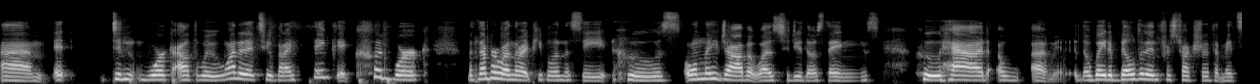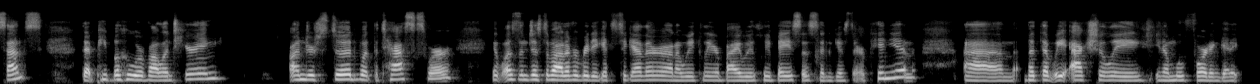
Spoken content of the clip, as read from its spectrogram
Um, it didn't work out the way we wanted it to but i think it could work with number one the right people in the seat whose only job it was to do those things who had a, um, a way to build an infrastructure that made sense that people who were volunteering understood what the tasks were. It wasn't just about everybody gets together on a weekly or biweekly basis and gives their opinion, um, but that we actually, you know, move forward and get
